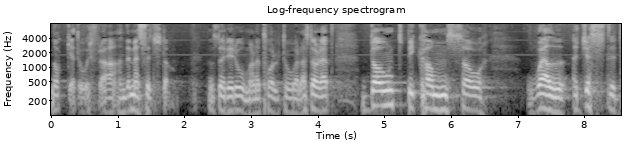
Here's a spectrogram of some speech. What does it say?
nok et ord fra The Message, da, som står i Romerne 12,2. og Der står det at Don't become so well adjusted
